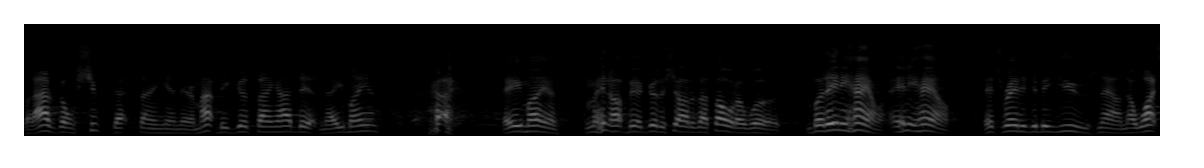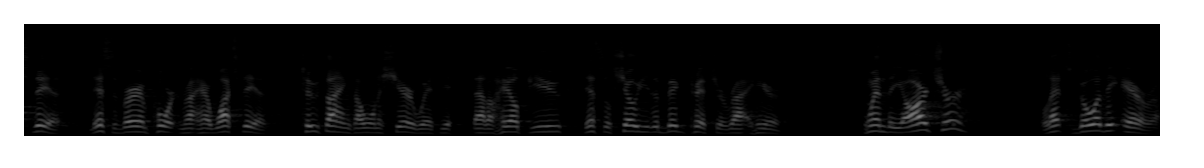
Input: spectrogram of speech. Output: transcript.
but I was going to shoot that thing in there. Might be a good thing I didn't, amen. amen. I may not be as good a shot as I thought I was. But anyhow, anyhow, it's ready to be used now. Now, watch this. This is very important right here. Watch this. Two things I want to share with you that'll help you. This will show you the big picture right here. When the archer lets go of the arrow,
